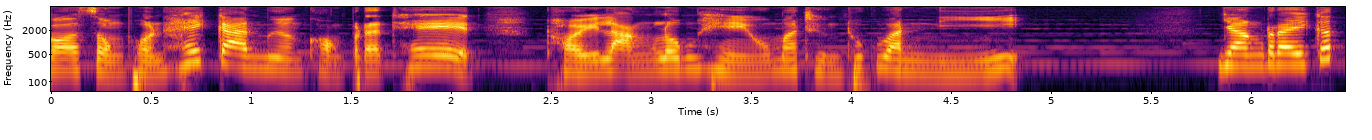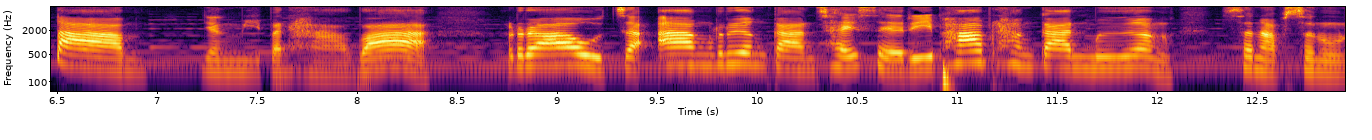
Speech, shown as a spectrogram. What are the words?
ก็ส่งผลให้การเมืองของประเทศ ถอยหลังลงเหวมาถึงทุกวันนี้ อย่างไรก็ตาม ยังมีปัญหาว่า เราจะอ้างเรื่องการใช้เสรีภาพทางการเมือง สนับสนุน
